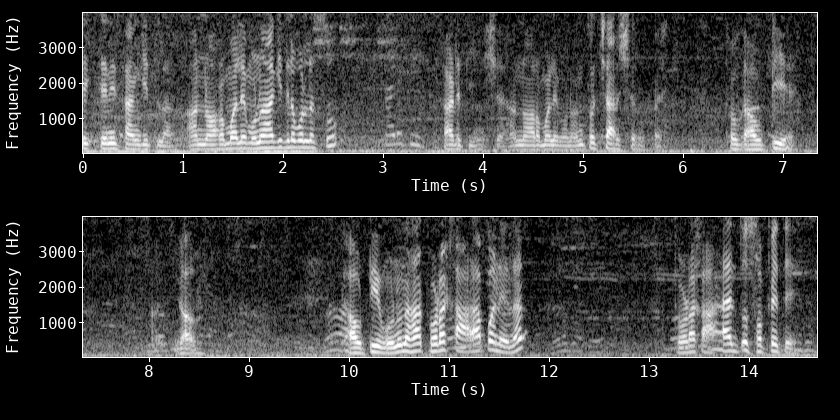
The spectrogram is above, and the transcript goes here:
एक त्यांनी सांगितलं. हा नॉर्मल आहे म्हणून हा कितीला बोललास तू? साडेतीनशे. हा नॉर्मल आहे म्हणून. आणि तो चारशे रुपये. तो गावठी आहे. गाव गावठी आहे म्हणून हा थोडा काळा पण आहे ना? थोडा काळा आणि तो सफेद आहे.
